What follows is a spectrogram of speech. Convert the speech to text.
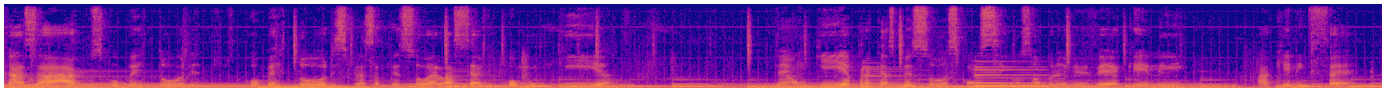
casacos, cobertores, cobertores para essa pessoa, ela serve como um guia, né, um guia para que as pessoas consigam sobreviver àquele aquele inferno.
